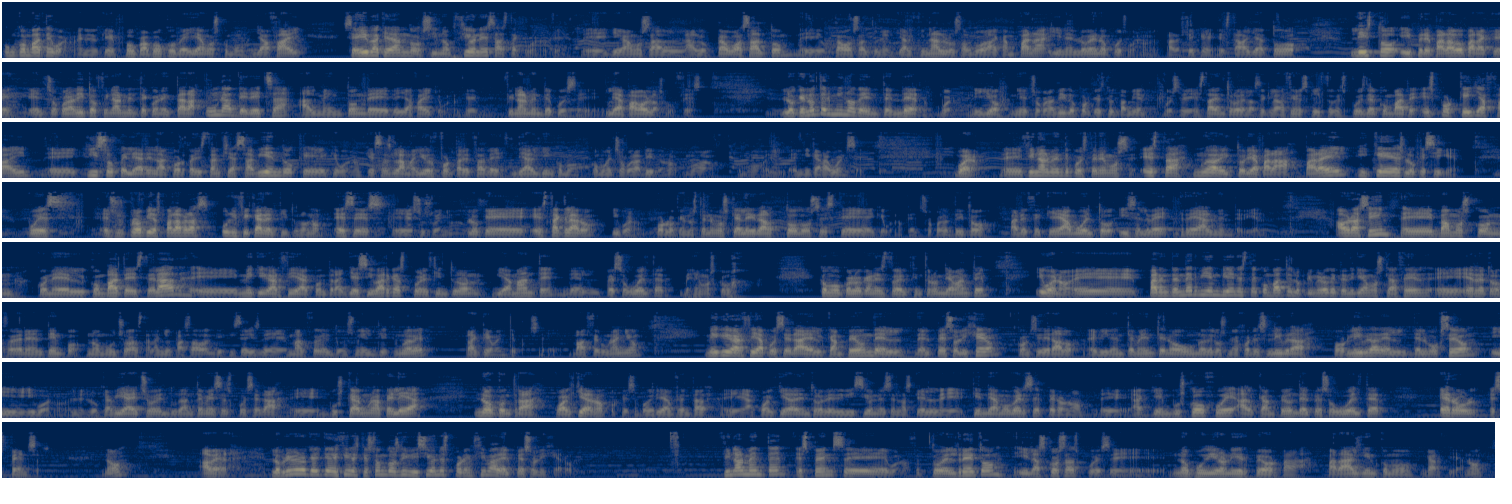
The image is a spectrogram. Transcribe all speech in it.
Un combate, bueno, en el que poco a poco veíamos como Jafai se iba quedando sin opciones hasta que, bueno, que eh, llegamos al, al octavo asalto, eh, octavo asalto en el que al final lo salvó la campana y en el noveno, pues bueno, parece que estaba ya todo listo y preparado para que el chocolatito finalmente conectara una derecha al mentón de, de Jafai, que bueno, que finalmente pues eh, le apagó las luces. Lo que no termino de entender, bueno, ni yo ni el chocolatito, porque esto también pues, eh, está dentro de las declaraciones que hizo después del combate, es por qué Jafai eh, quiso pelear en la corta distancia sabiendo que, bueno, que esa es la mayor fortaleza de, de alguien como, como el chocolatito, ¿no? Como, el nicaragüense. Bueno, eh, finalmente pues tenemos esta nueva victoria para, para él y ¿qué es lo que sigue? Pues en sus propias palabras, unificar el título, ¿no? Ese es eh, su sueño. Lo que está claro, y bueno, por lo que nos tenemos que alegrar todos, es que, bueno, que el chocolatito parece que ha vuelto y se le ve realmente bien. Ahora sí, eh, vamos con, con, el combate estelar. Eh, Mickey García contra Jesse Vargas por el cinturón diamante del peso welter. Veremos cómo, cómo colocan esto del cinturón diamante. Y bueno, eh, para entender bien bien este combate, lo primero que tendríamos que hacer eh, es retroceder en el tiempo, no mucho, hasta el año pasado, el 16 de marzo del 2019, prácticamente pues eh, va a ser un año. Miki García pues era el campeón del, del, peso ligero, considerado evidentemente no uno de los mejores libra por libra del, del boxeo y, y, bueno, lo que había hecho él durante meses pues era eh, buscar una pelea no contra cualquiera, ¿no? Porque se podría enfrentar eh, a cualquiera dentro de divisiones en las que él eh, tiende a moverse, pero no. Eh, a quien buscó fue al campeón del peso welter, Errol Spencer, ¿no? A ver, lo primero que hay que decir es que son dos divisiones por encima del peso ligero. Finalmente, Spence, bueno, aceptó el reto y las cosas, pues, no pudieron ir peor para, para alguien como García, ¿no?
